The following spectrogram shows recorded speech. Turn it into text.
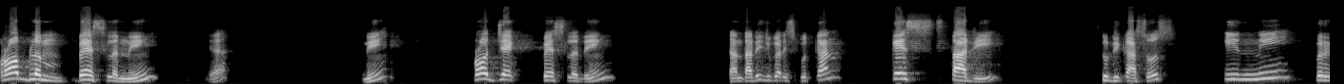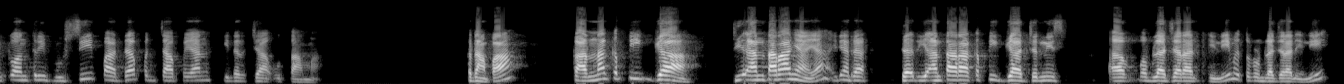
problem based learning, ya. Ini project based learning dan tadi juga disebutkan case study, studi kasus ini berkontribusi pada pencapaian kinerja utama. Kenapa? Karena ketiga di antaranya ya, ini ada dari antara ketiga jenis uh, pembelajaran ini, metode pembelajaran ini,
